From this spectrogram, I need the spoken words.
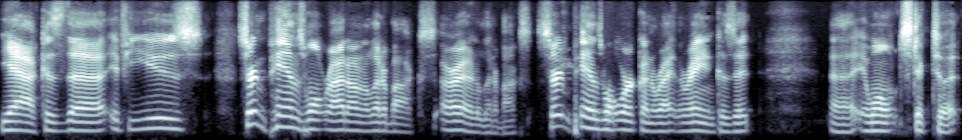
Yeah, because the if you use certain pens won't write on a letterbox or a letterbox. Certain pens won't work on a Rite in the Rain because it uh, it won't stick to it.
